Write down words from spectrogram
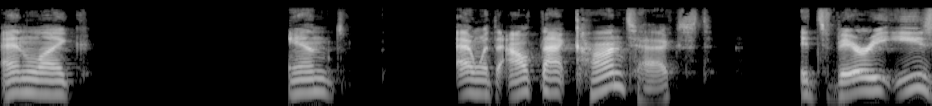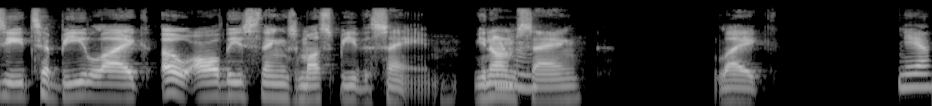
and like and and without that context it's very easy to be like oh all these things must be the same you know what Mhm. i'm saying like Yeah,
